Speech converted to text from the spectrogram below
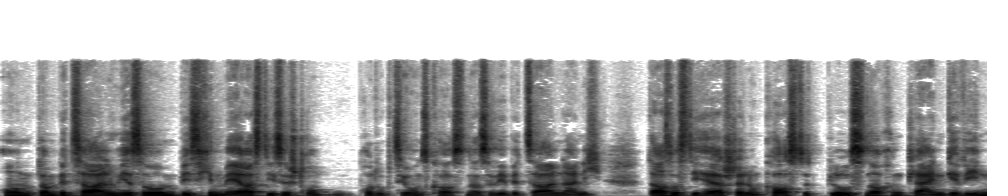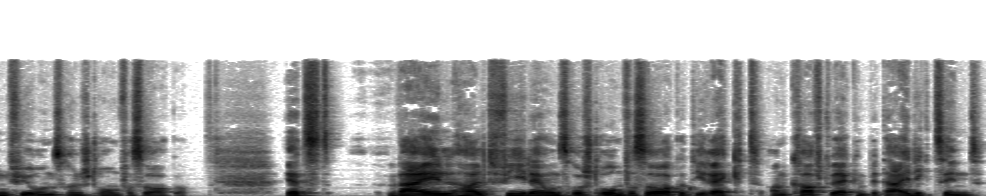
und dann bezahlen wir so ein bisschen mehr als diese Stromproduktionskosten. Also wir bezahlen eigentlich das, was die Herstellung kostet, plus noch einen kleinen Gewinn für unseren Stromversorger. Jetzt, weil halt viele unserer Stromversorger direkt an Kraftwerken beteiligt sind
